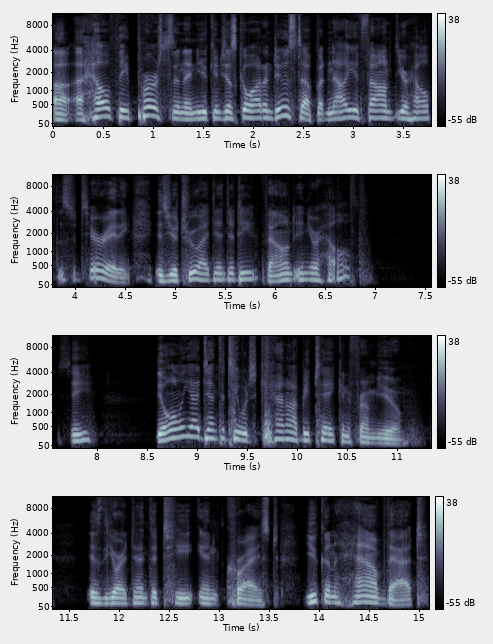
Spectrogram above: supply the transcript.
uh, a healthy person, and you can just go out and do stuff. But now you found your health is deteriorating. Is your true identity found in your health? You see? The only identity which cannot be taken from you is your identity in Christ. You can have that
